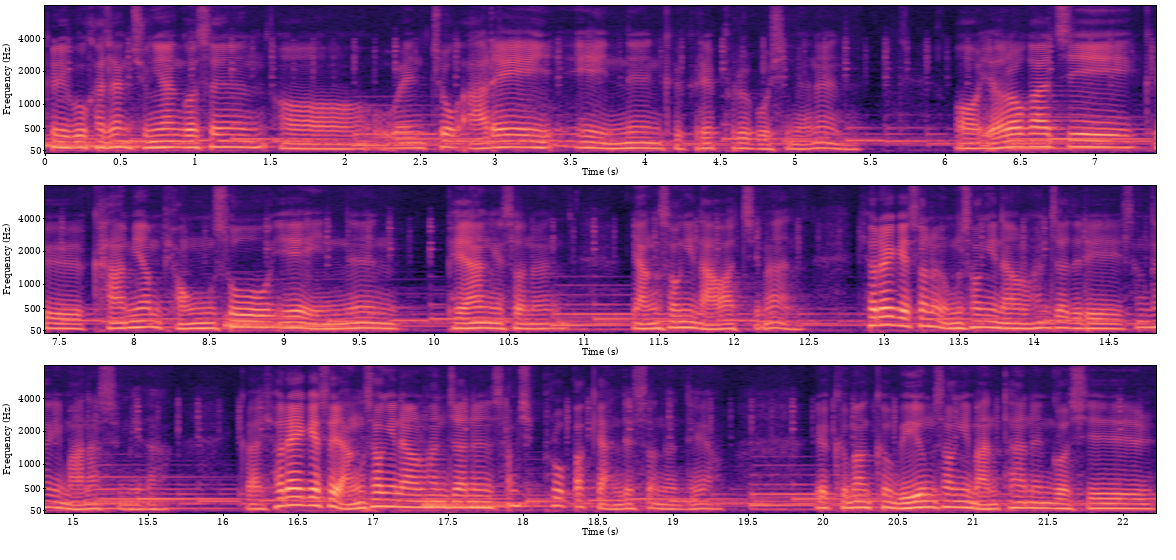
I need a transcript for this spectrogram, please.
그리고 가장 중요한 것은 어, 왼쪽 아래에 있는 그 그래프를 보시면은 어, 여러 가지 그 감염 병소에 있는 배양에서는 양성이 나왔지만 혈액에서는 음성이 나오는 환자들이 상당히 많았습니다. 그러니까 혈액에서 양성이 나온 환자는 30%밖에 안 됐었는데요. 그러니까 그만큼 위음성이 많다는 것을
